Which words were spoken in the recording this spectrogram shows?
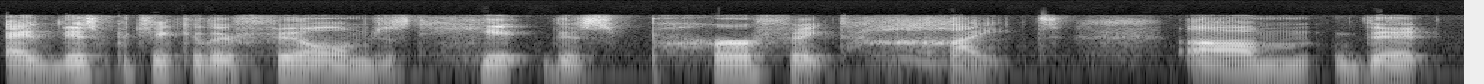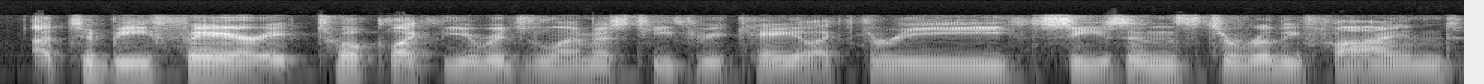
and this particular film just hit this perfect height. Um, that uh, to be fair, it took like the original MST3K like three seasons to really find.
